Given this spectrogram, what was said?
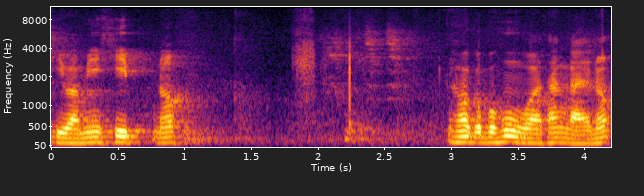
ที่ว่ามีคลิปเนาะ เขาก็บ่ฮู้ว่าทางไหนเนาะ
